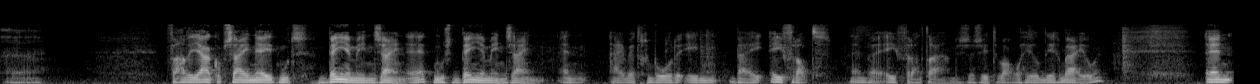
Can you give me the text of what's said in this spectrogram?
Uh, vader Jacob zei: nee, het moet Benjamin zijn. Hè? Het moest Benjamin zijn. En hij werd geboren in, bij Efrat. Hè, bij Efrata. Dus daar zitten we al heel dichtbij hoor. En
